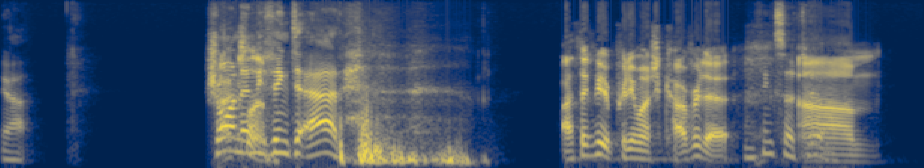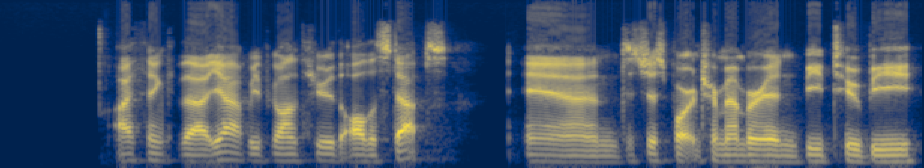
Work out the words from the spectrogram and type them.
Yeah. Sean, Excellent. anything to add? I think we pretty much covered it. I think so too. Um, I think that yeah, we've gone through the, all the steps, and it's just important to remember in B two B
